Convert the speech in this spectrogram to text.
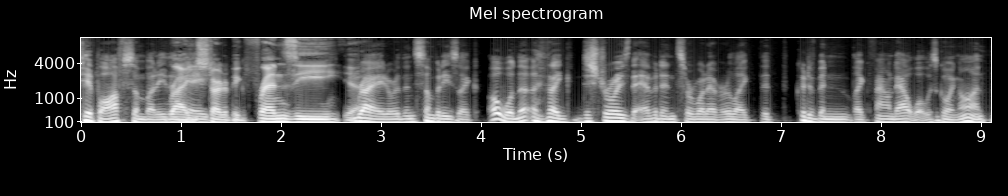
tip off somebody. That, Right. You start a big frenzy. Yeah. Right. Or then somebody's like, oh, well, no, like destroys the evidence or whatever. Like that could have been like found out what was going on.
